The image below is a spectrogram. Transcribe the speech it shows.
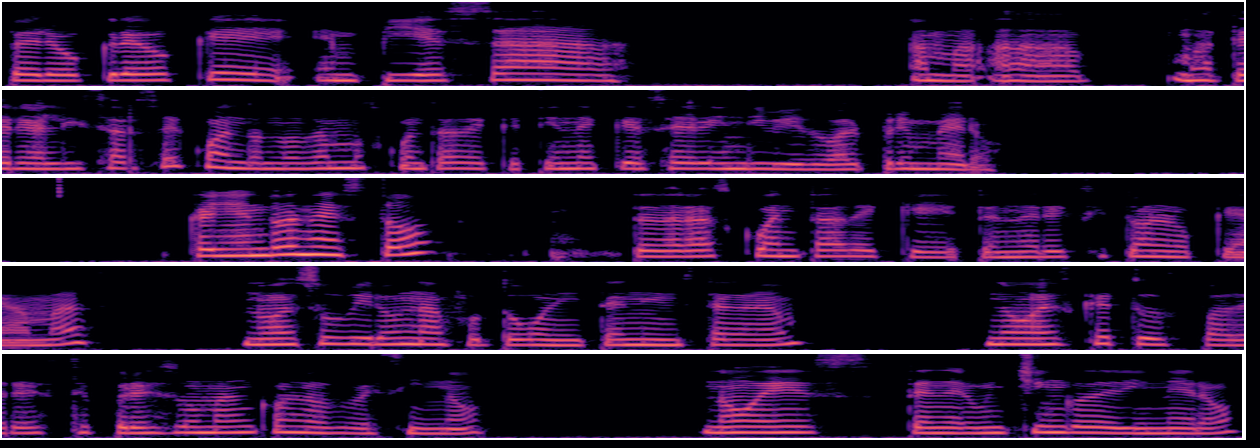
pero creo que empieza a, materializarse cuando nos damos cuenta de que tiene que ser individual primero. Cayendo en esto, te darás cuenta de que tener éxito en lo que amas no es subir una foto bonita en Instagram, no es que tus padres te presuman con los vecinos, no es tener un chingo de dinero,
